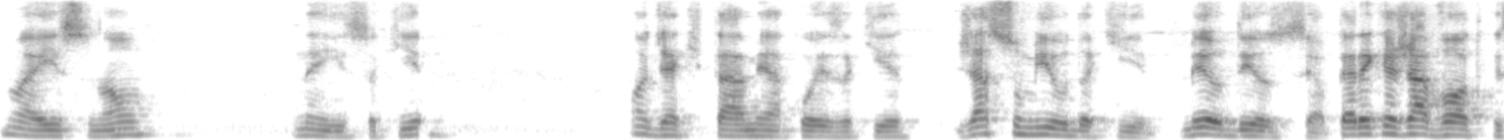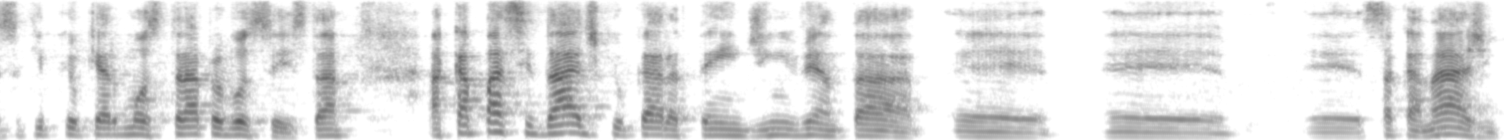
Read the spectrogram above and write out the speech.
Não é isso, não. Nem isso aqui. Onde é que está a minha coisa aqui? Já sumiu daqui. Meu Deus do céu. Espera aí que eu já volto com isso aqui, porque eu quero mostrar para vocês, tá? A capacidade que o cara tem de inventar é, é, é, sacanagem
